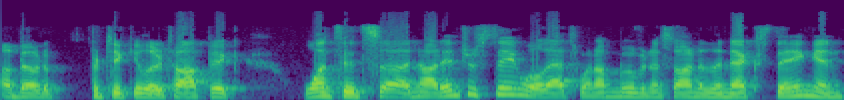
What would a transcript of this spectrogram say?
about a particular topic once it's uh, not interesting, well, that's when I'm moving us on to the next thing. And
